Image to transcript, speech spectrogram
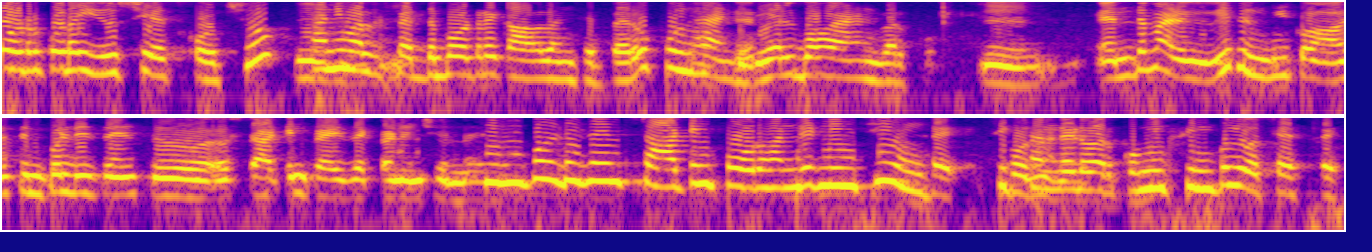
బోర్డర్ కూడా యూస్ చేసుకోవచ్చు. కానీ వాళ్ళకి పెద్ద బోర్డరే కావాలని చెప్పారు. ఫుల్ హ్యాండ్. ఎల్బో హ్యాండ్ వరకు. ఎంత మేడం ఇవి? Simple simple designs starting price ఎక్కడ నుంచి ఉన్నాయి? Simple design starting four hundred నుంచి ఉంటాయి. సిక్స్ 400 హండ్రెడ్ వరకు మీకు సింపుల్ వచ్చేస్తాయి.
